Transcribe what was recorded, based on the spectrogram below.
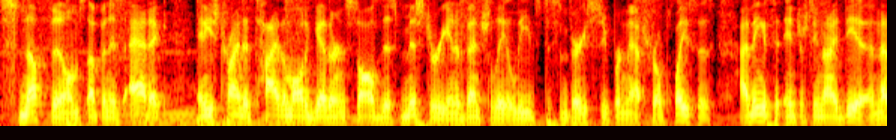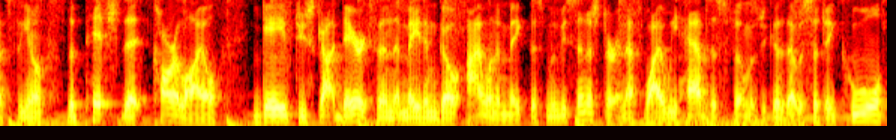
snuff films up in his attic and he's trying to tie them all together and solve this mystery and eventually it leads to some very supernatural places. I think it's an interesting idea and that's the, you know the pitch that Carlyle gave to Scott Derrickson that made him go I want to make this movie sinister and that's why we have this film is because that was such a cool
